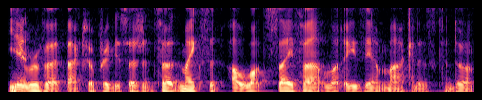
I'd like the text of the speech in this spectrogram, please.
you Yeah. revert back to a previous version. So it makes it a lot safer, a lot easier. Marketers can do it.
